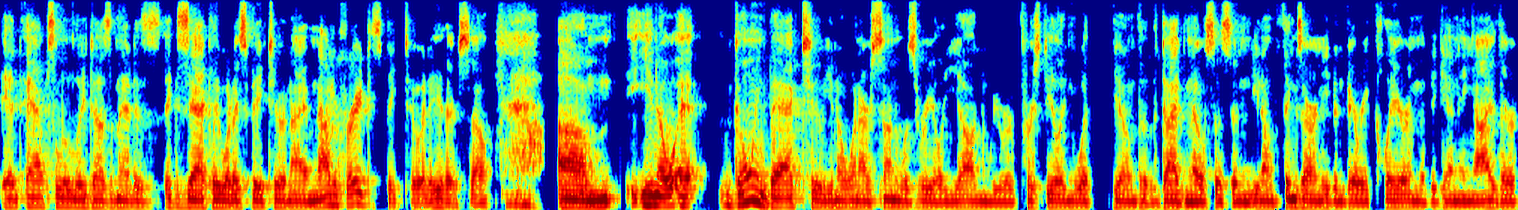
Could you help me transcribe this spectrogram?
It absolutely does, and that is exactly what I speak to, and I am not afraid to speak to it either. So, um, you know, eh, going back to you know when our son was really young, and we were first dealing with you know the, the diagnosis, and you know things aren't even very clear in the beginning either.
